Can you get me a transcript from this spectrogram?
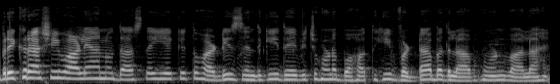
ਬ੍ਰਿਖ ਰਾਸ਼ੀ ਵਾਲਿਆਂ ਨੂੰ ਦੱਸ ਦਈਏ ਕਿ ਤੁਹਾਡੀ ਜ਼ਿੰਦਗੀ ਦੇ ਵਿੱਚ ਹੁਣ ਬਹੁਤ ਹੀ ਵੱਡਾ ਬਦਲਾਅ ਹੋਣ ਵਾਲਾ ਹੈ,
